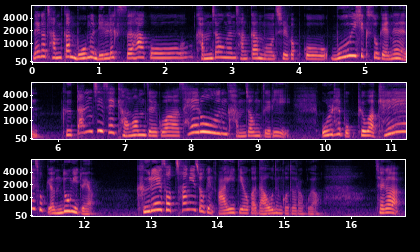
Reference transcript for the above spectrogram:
내가 잠깐 몸을 릴렉스하고 감정은 잠깐 뭐 즐겁고 무의식 속에는 그 딴짓의 경험들과 새로운 감정들이 올해 목표와 계속 연동이 돼요. 그래서 창의적인 아이디어가 나오는 거더라고요. 제가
